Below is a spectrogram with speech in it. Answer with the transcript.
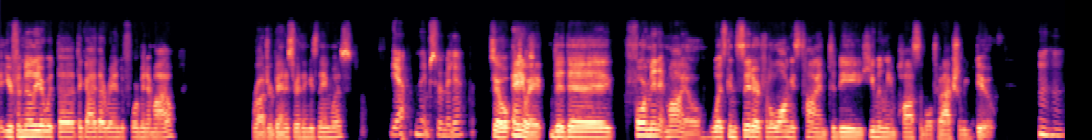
you're familiar with the the guy that ran the four minute mile, Roger Bannister, I think his name was. Yeah, name's familiar. So anyway, the the four minute mile was considered for the longest time to be humanly impossible to actually do. Mhm.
